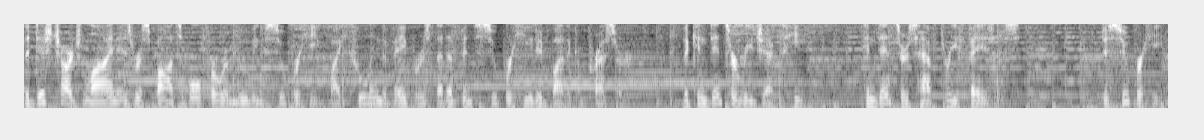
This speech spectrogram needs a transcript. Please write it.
The discharge line is responsible for removing superheat by cooling the vapors that have been superheated by the compressor. The condenser rejects heat. Condensers have three phases. To Desuperheat,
